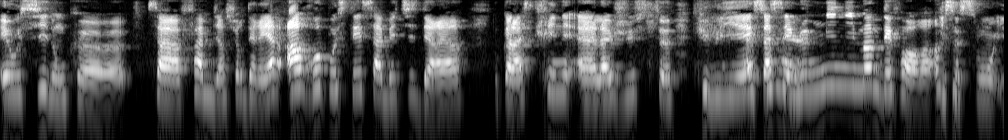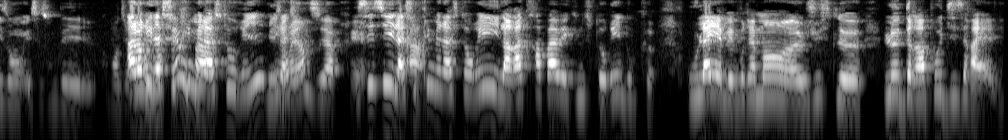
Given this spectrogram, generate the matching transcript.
Et aussi, donc, euh, sa femme, bien sûr, derrière, a reposté sa bêtise derrière. Donc, elle a screen, elle a juste publié. Est-ce Ça, c'est le minimum d'effort. hein. Ils se sont, ils ont, ils se sont des, comment dire, Alors, il a supprimé la story. Mais il ils a ont rien dit après. Si, si, il a Ah. supprimé la story, il a rattrapé avec une story, donc, euh, où là, il y avait vraiment euh, juste le, le drapeau d'Israël.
